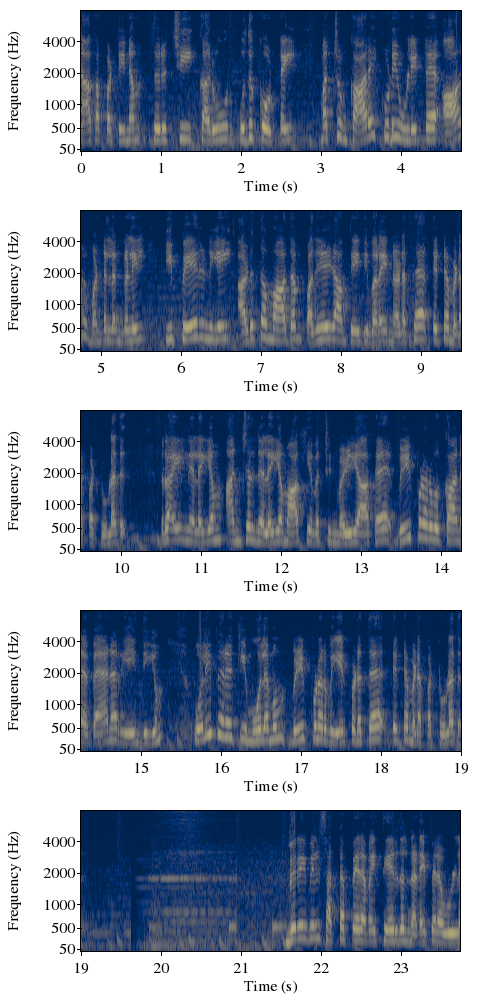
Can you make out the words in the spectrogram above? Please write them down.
நாகப்பட்டினம் திருச்சி கரூர் புதுக்கோட்டை மற்றும் காரைக்குடி உள்ளிட்ட ஆறு மண்டலங்களில் இப்பேரணியை அடுத்த மாதம் பதினேழாம் தேதி வரை நடத்த திட்டமிடப்பட்டுள்ளது. ரயில் நிலையம் அஞ்சல் நிலையம் ஆகியவற்றின் வழியாக விழிப்புணர்வுக்கான பேனர் ஏந்தியும் ஒலிபெருக்கி மூலமும் விழிப்புணர்வு ஏற்படுத்த திட்டமிடப்பட்டுள்ளது. விரைவில் சட்டப்பேரவை தேர்தல் நடைபெறவுள்ள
